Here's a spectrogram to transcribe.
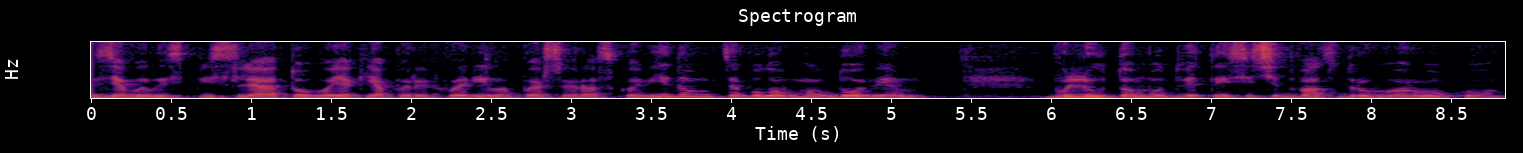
з'явились після того, як я перехворіла перший раз ковідом. Це було в Молдові в лютому 2022 року,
